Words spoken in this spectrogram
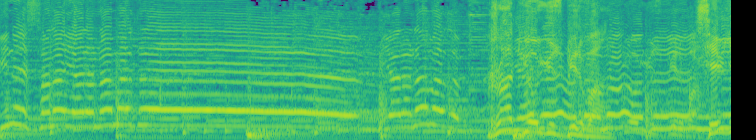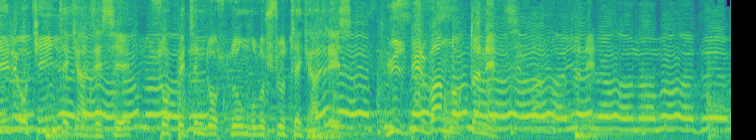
Yine sana yaranamadım Yaranamadım Radyo 101 Van. Sevgili Okey'in tek adresi, sohbetin dostluğun buluştuğu tek adres. Ne yaptımsa 101van.net. sana Yaranamadım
